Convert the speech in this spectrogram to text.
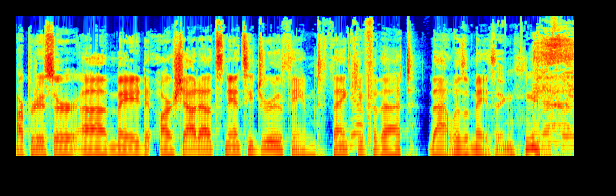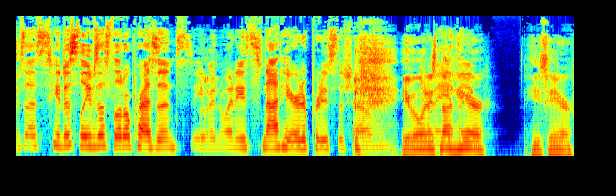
Our producer uh, made our shout outs Nancy Drew themed. Thank you for that. That was amazing. He just leaves us he just leaves us little presents even when he's not here to produce the show. Even when he's not here, he's here.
